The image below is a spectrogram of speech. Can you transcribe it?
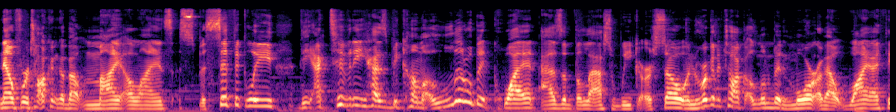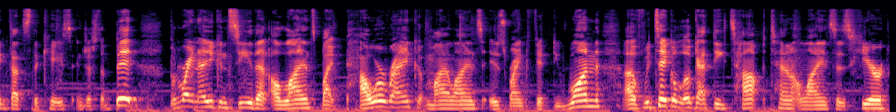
now if we're talking about my alliance specifically the activity has become a little bit quiet as of the last week or so and we're going to talk a little bit more about why I think that's the case in just a bit. But right now you can see that alliance by power rank my alliance is ranked 51 uh, if we take a look at the top 10 alliances here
